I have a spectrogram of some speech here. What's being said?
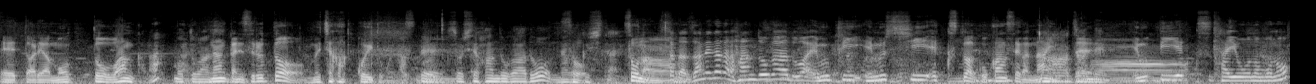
えっとあれはモッド1かな？モッド1なんかにするとめっちゃかっこいいと思います。い、ね。ええそしてハンドガードを長くしたい。そう。なんです。ただ残念ながらハンドガードは MP MCX とは互換性がないので MPX 対応のもの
